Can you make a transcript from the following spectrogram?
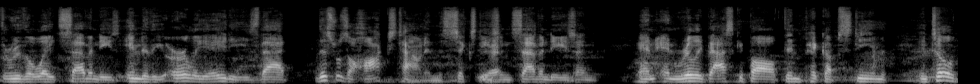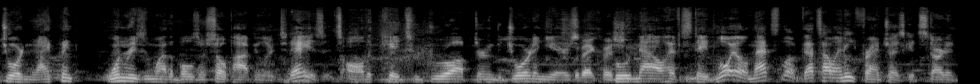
through the late 70s into the early 80s that this was a Hawks town in the 60s Yeah. and 70s and and and really basketball didn't pick up steam until Jordan. And I think one reason why the Bulls are so popular today is it's all the kids who grew up during the Jordan years who now have stayed loyal. And that's look, that's how any franchise gets started.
